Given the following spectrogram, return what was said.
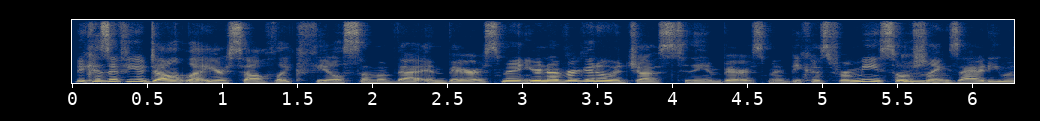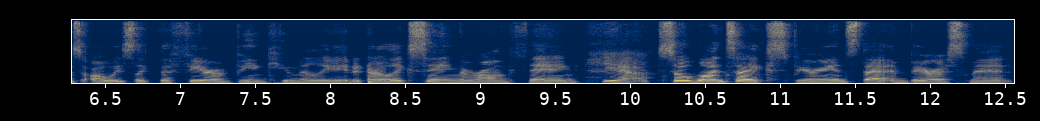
because if you don't let yourself like feel some of that embarrassment you're never going to adjust to the embarrassment. Because for me social Mhm. anxiety was always like the fear of being humiliated or like saying the wrong thing. Yeah, so once I experienced that embarrassment,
